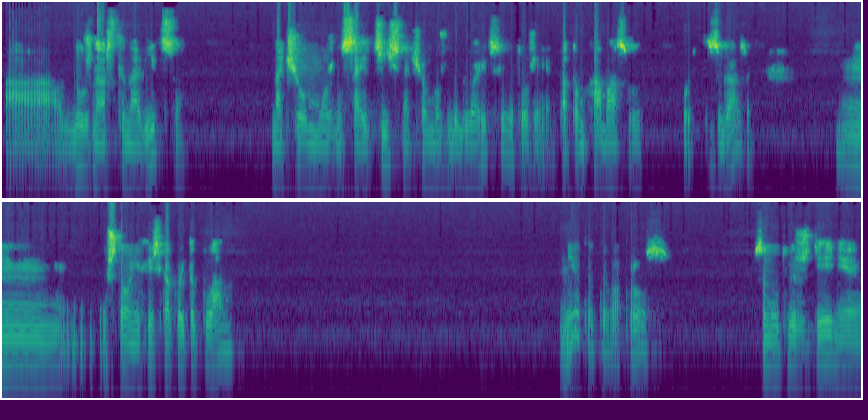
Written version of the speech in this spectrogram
а, нужно остановиться, на чем можно сойтись, на чем можно договориться, его тоже нет. Потом Хамас выходит из Газа. Что, у них есть какой-то план? Нет, это вопрос самоутверждения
